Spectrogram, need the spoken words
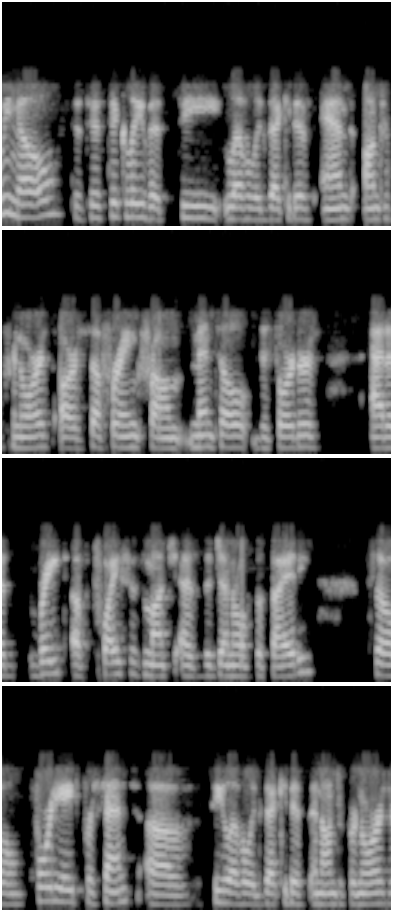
we know statistically that C level executives and entrepreneurs are suffering from mental disorders at a rate of twice as much as the general society. So 48% of C level executives and entrepreneurs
